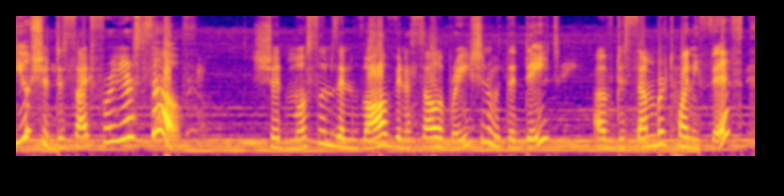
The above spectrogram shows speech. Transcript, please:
you should decide for yourself. Should Muslims involve in a celebration with the date of December 25th?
